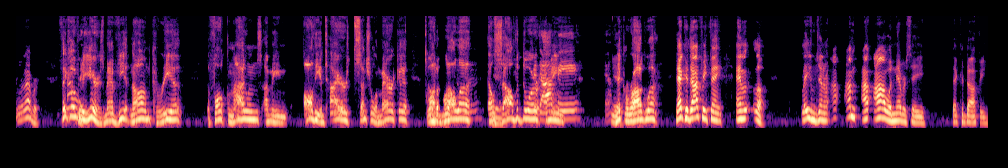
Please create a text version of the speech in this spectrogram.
whatever. Think over the years, man. Vietnam, Korea, the Falkland Islands. I mean, all the entire Central America, Guatemala, El Yeah. Salvador. I mean, Yeah. Nicaragua. That Gaddafi thing, and look, ladies and gentlemen, I, I'm I, I would never say that Gaddafi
